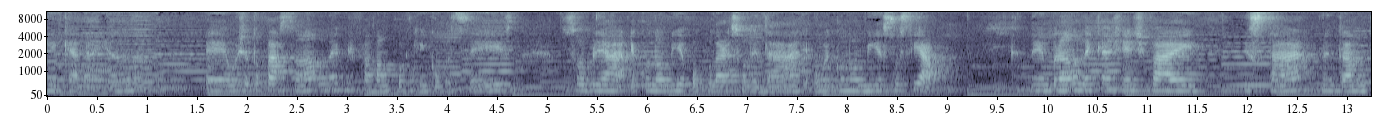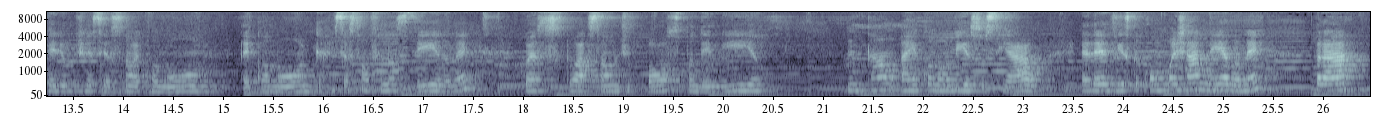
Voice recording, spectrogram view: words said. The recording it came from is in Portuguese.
que aqui é a Dayana. É, hoje eu estou passando né, para falar um pouquinho com vocês sobre a economia popular solidária ou economia social. Lembrando né, que a gente vai estar, vai entrar num período de recessão econômica, econômica recessão financeira, né, com essa situação de pós-pandemia. Então, a economia social ela é vista como uma janela né, para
